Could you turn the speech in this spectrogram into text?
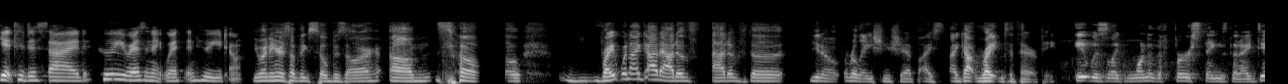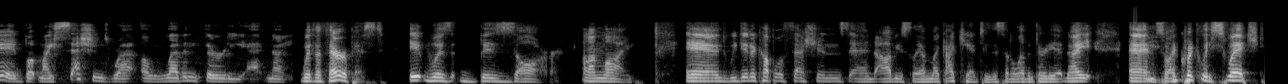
get to decide who you resonate with and who you don't. You want to hear something so bizarre? Um, so right when I got out of out of the you know relationship, I I got right into therapy. It was like one of the first things that I did, but my sessions were at 11:30 at night with a therapist. It was bizarre online and we did a couple of sessions and obviously i'm like i can't do this at 11.30 at night and so i quickly switched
